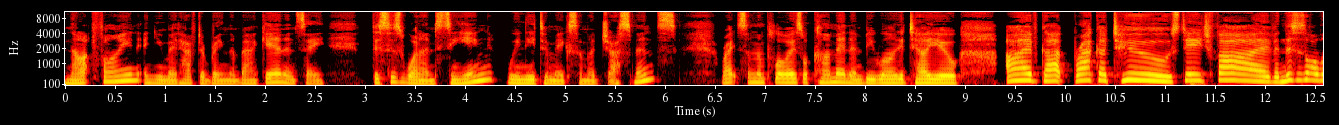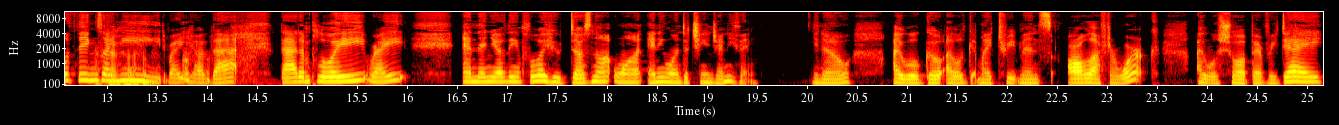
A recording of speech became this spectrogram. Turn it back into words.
not fine, and you might have to bring them back in and say, this is what I'm seeing. We need to make some adjustments, right? Some employees will come in and be willing to tell you, I've got BRCA2, stage five, and this is all the things I need, right? You have that, that employee, right? And then you have the employee who does not want anyone to change anything you know i will go i will get my treatments all after work i will show up every day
